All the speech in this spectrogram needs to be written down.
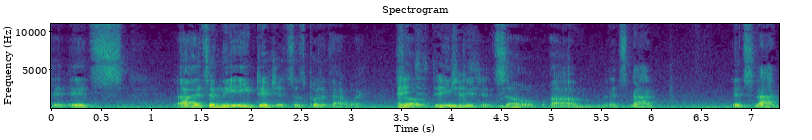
it's uh, it's in the eight digits. Let's put it that way. Eight so, digits? Eight digits. So um, it's not it's not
